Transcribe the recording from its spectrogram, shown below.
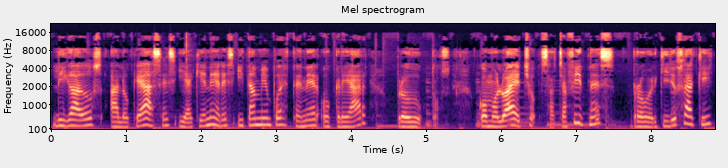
ligados a lo que haces y a quién eres y también puedes tener o crear productos, como lo ha hecho Sacha Fitness, Robert Kiyosaki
